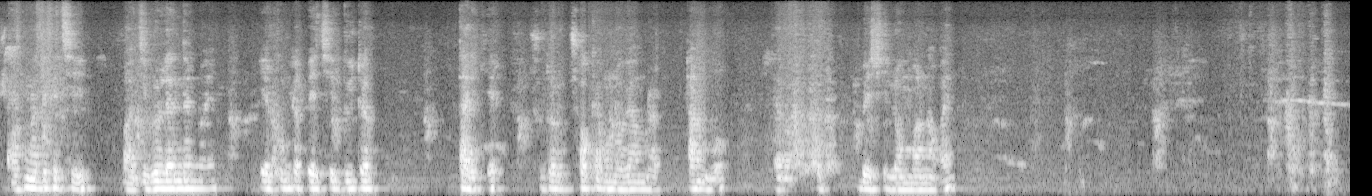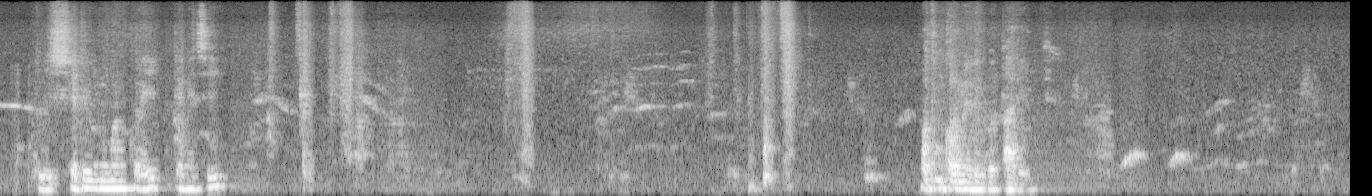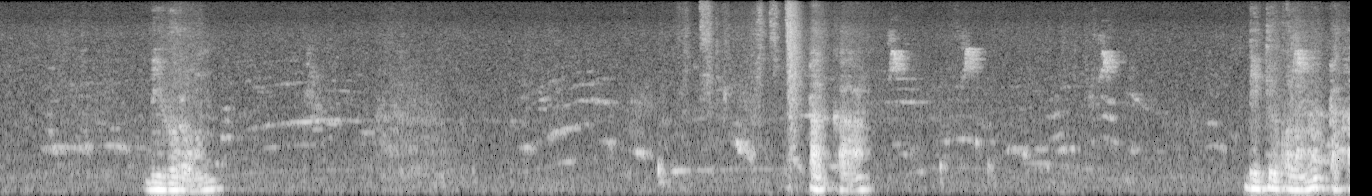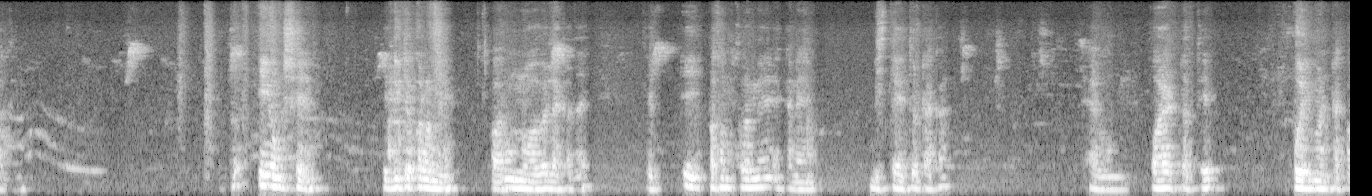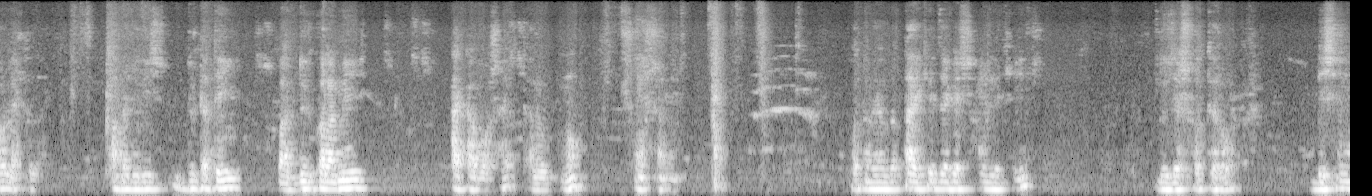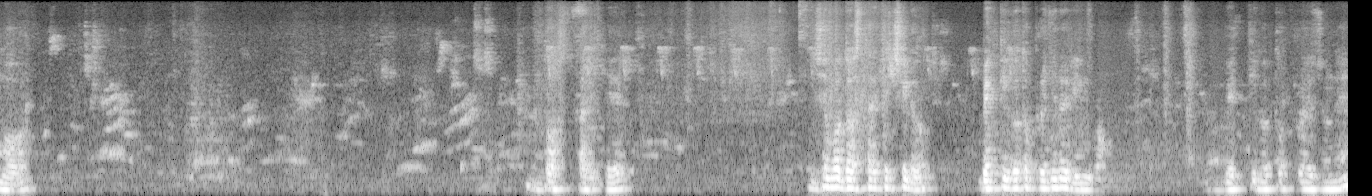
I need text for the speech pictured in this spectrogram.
ঘটনা দেখেছি, বা যেগুলো লেনদেন নয়, এরকমটা পেয়েছি দুইটা তারিখের। সুতরাং ছ কেমন হবে আমরা টানবো এবং খুব বেশি লম্বা না হয়। সেটি অনুমান করেই টেনেছি। প্রথম কলমে লিখব তারিখ। বিবরণ। টাকা। দ্বিতীয় কলমে টাকা দিন। তো এই অংশে, এই দ্বিতীয় কলমে আবার অন্যভাবে লেখা যায় এই প্রথম কলমে এখানে বিস্তারিত টাকা এবং পরেরটাতে পরিমাণ টাকাও লেখা যায়। আমরা যদি দুটাতেই বা দুই কলামেই টাকা বসাই তাহলে কোনো সমস্যা নেই। প্রথমে আমরা তারিখের জায়গায় সাল লিখি, দুই হাজার সতেরো, ডিসেম্বর। দশ তারিখের ডিসেম্বর দশ তারিখে ছিল ব্যক্তিগত প্রয়োজনে ঋণ ব্যক্তিগত প্রয়োজনে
